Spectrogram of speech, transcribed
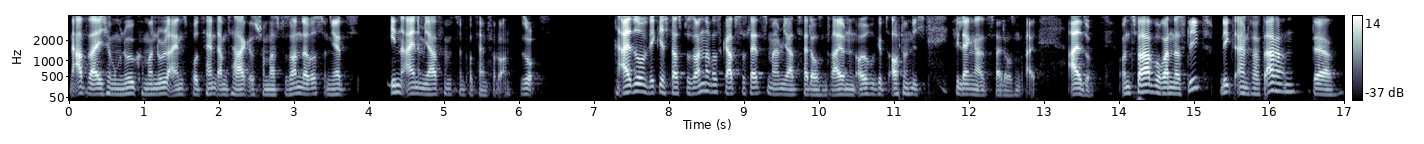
eine Abweichung um 0,01 Prozent am Tag ist schon was Besonderes und jetzt in einem Jahr 15 Prozent verloren. So. Also wirklich was Besonderes gab es das letzte Mal im Jahr 2003 und in Euro gibt es auch noch nicht viel länger als 2003. Also, und zwar, woran das liegt, liegt einfach daran, der,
